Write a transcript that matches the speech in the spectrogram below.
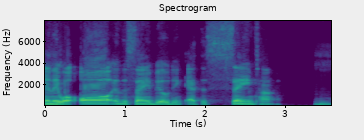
and they were all in the same building at the same time Mm.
